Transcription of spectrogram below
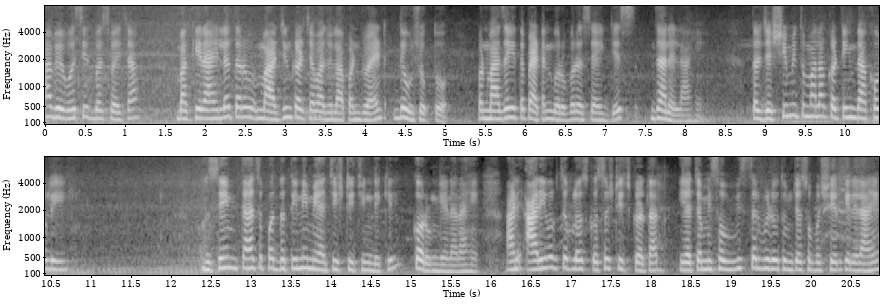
हा व्यवस्थित बसवायचा. बाकी राहिलं तर मार्जिनकडच्या बाजूला आपण जॉईंट देऊ शकतो. पण माझं इथं पॅटर्न बरोबर असं ॲडजस्ट झालेलं आहे. तर जशी मी तुम्हाला कटिंग दाखवली सेम त्याच पद्धतीने मी याची स्टिचिंग देखील करून घेणार आहे. आणि आरीवर्कचं ब्लाऊज कसं स्टिच करतात याचा मी सविस्तर व्हिडिओ तुमच्यासोबत शेअर केलेला आहे.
